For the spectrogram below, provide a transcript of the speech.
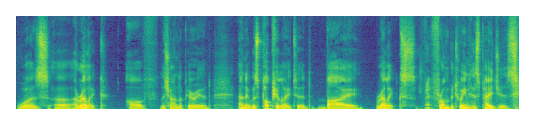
was uh, a relic of the Chandler period, and it was populated by relics from between his pages.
